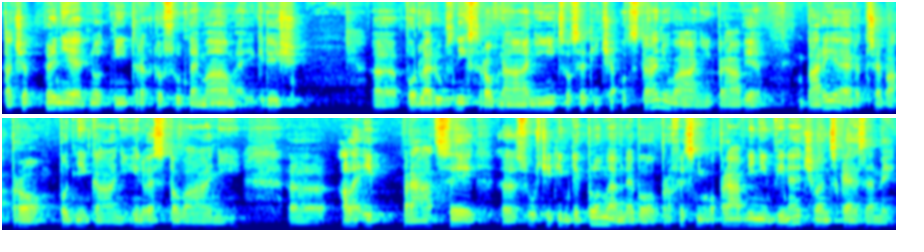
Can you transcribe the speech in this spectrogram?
takže plně jednotný trh dosud nemáme, i když Eh, podle různých srovnání, co se týče odstraňování právě bariér třeba pro podnikání, investování, ale i práci eh, s určitým diplomem nebo profesním oprávněním v jiné členské zemi,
